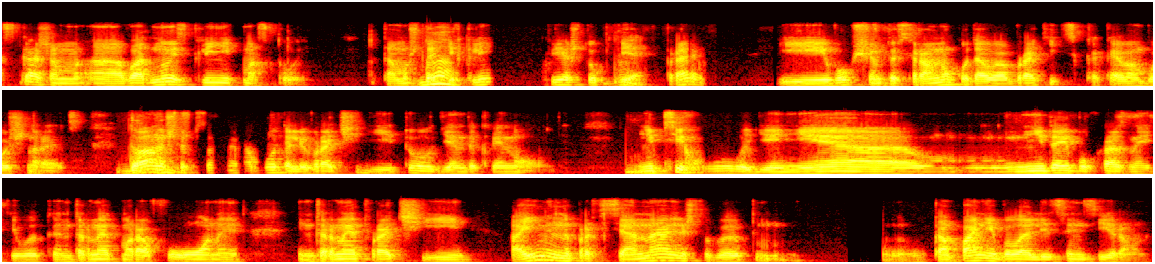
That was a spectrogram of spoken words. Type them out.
скажем, а, в одной из клиник Москвы. Потому что да. этих клиник две штук да. пять, правильно? И, в общем-то, все равно, куда вы обратитесь, какая вам больше нравится. Да, Главное, конечно. чтобы с вами работали врачи, диетологи, эндокринологи. Не психологи, не, не дай бог, разные эти вот интернет-марафоны, интернет-врачи, а именно профессиональные, чтобы компания была лицензирована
